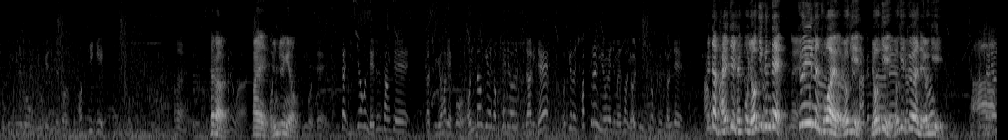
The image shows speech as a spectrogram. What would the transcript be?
좁은 길목 이용해 주면서 버티기 네. 테라 활용한 아니 윤중이 형 인 건데 일단 이 지역은 내준 상태가 중요하겠고 언덕 위에서 캐리어를 기다리되 어떻게든 셔틀을 이용해 주면서 12시 쪽 그 견제 일단 발질 됐고 여기 근데 네. 쪼이면 좋아요 여기 여기 여기 쪼야 돼 여기 자,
